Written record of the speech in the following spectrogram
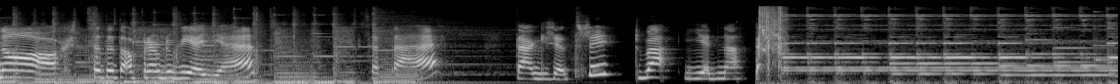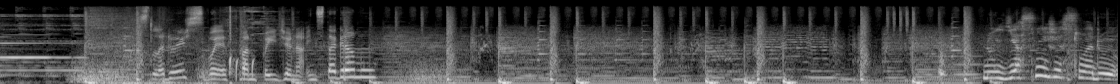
No, chcete to opravdu vědět? Chcete? Takže tři, dva, jedna, tak. Sleduješ svoje fanpage na Instagramu? No jasně, že sleduju.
